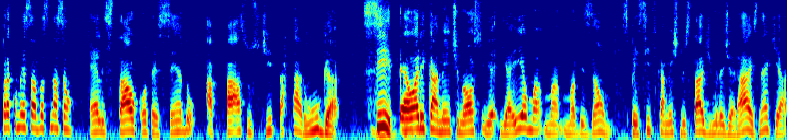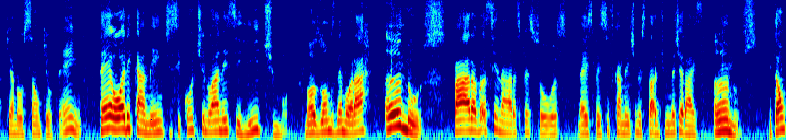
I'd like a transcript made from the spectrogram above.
para começar a vacinação. Ela está acontecendo a passos de tartaruga. Se, teoricamente, nosso. E, e aí é uma, uma, uma, visão especificamente do estado de Minas Gerais, né, que é, que é a noção que eu tenho. Teoricamente, se continuar nesse ritmo, nós vamos demorar anos para vacinar as pessoas, né, especificamente no estado de Minas Gerais. Anos. Então,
